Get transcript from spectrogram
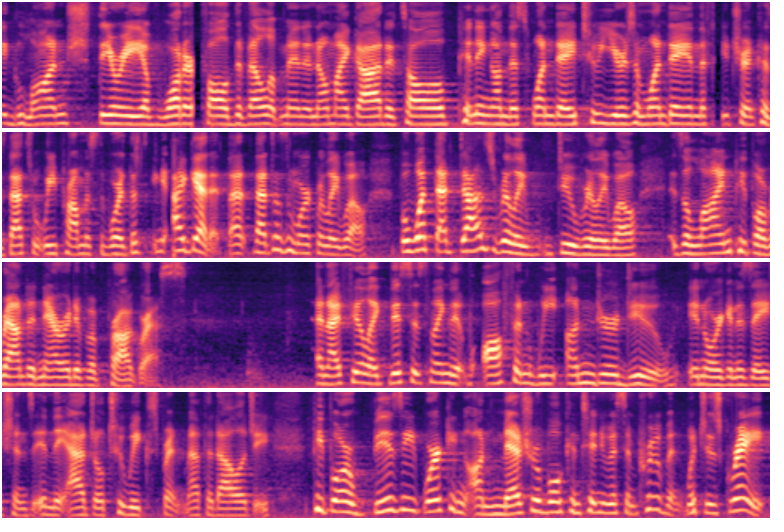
big launch theory of waterfall development and oh my God, it's all pinning on this one day, two years, and one day in the future because that's what we promised the board. That's, I get it. That, that doesn't work really well. But what that does really do really well is align people around a narrative of progress. And I feel like this is something that often we underdo in organizations in the Agile two-week sprint methodology. People are busy working on measurable continuous improvement, which is great,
